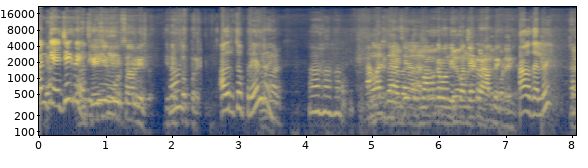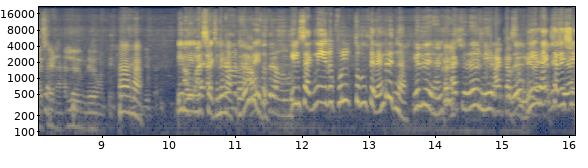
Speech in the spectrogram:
ಒಂದ್ ಕೆಜಿ ಮೂರ್ ಸಾವಿರ ಇದು. ಇದು ತುಪ್ಪ ರೀ. ಅದ್ರ ತುಪ್ಪ ರೀ ಅಲ್ರಿ? ಹೌದಲ್ರಿ? ಹಾ ಹಾ. ಇಲ್ಲಿ ಇಲ್ಲಿ ಸಗಣಿ ಹಾಕೋದಲ್ರಿ ಇದು? ಇಲ್ಲಿ ಸಗಣಿ ಇದು ಫುಲ್ ತುಂಬ್ತೀರೇನ್ರಿ ಇದನ್ನ? ನೀರ್ ಹಾಕಿ ಕಲಿಸಿ.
